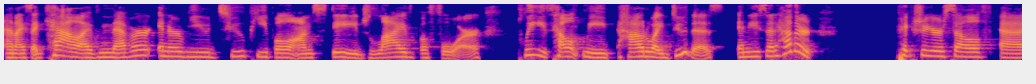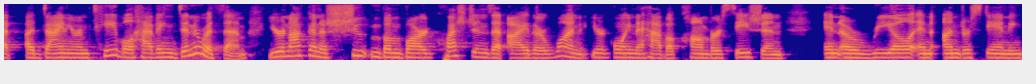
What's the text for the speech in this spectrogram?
and i said cal i've never interviewed two people on stage live before. Please help me. How do i do this? And he said heather picture yourself at a dining room table having dinner with them. You're not going to shoot and bombard questions at either one. You're going to have a conversation in a real and understanding,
